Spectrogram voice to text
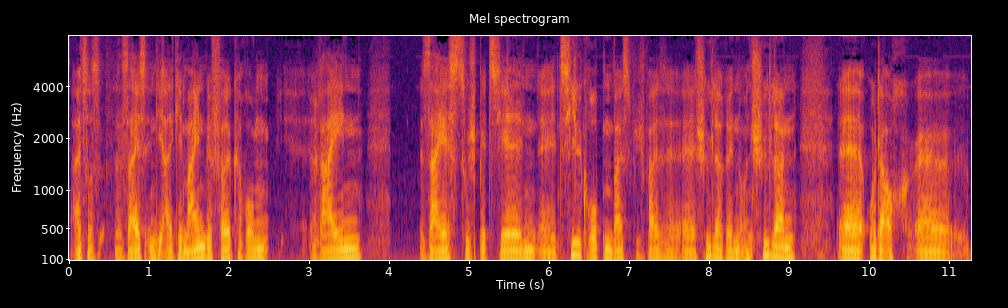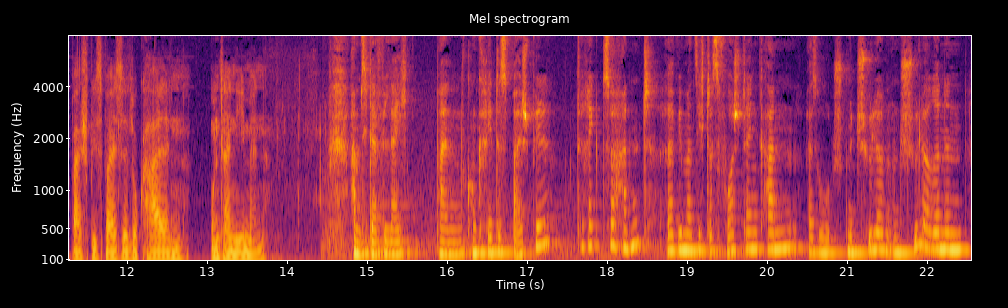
Also sei es in die Allgemeinbevölkerung rein, sei es zu speziellen äh, Zielgruppen, beispielsweise äh, Schülerinnen und Schülern äh, oder auch äh, beispielsweise lokalen Unternehmen. Haben Sie da vielleicht mal ein konkretes Beispiel direkt zur Hand, äh, wie man sich das vorstellen kann? Also mit Schülern und Schülerinnen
